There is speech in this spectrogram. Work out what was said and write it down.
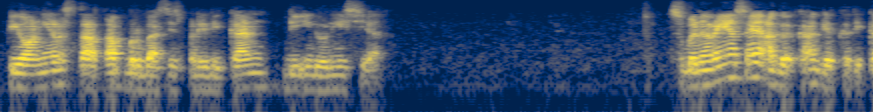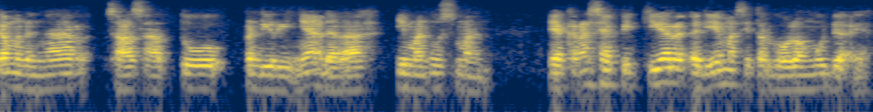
pionir startup berbasis pendidikan di Indonesia. Sebenarnya saya agak kaget ketika mendengar salah satu pendirinya adalah Iman Usman. Ya karena saya pikir eh, dia masih tergolong muda ya.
